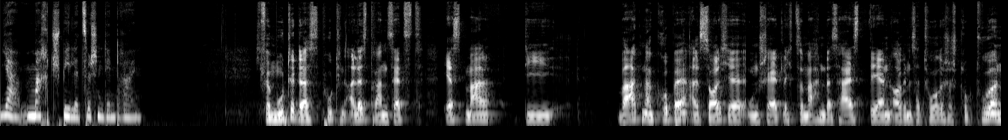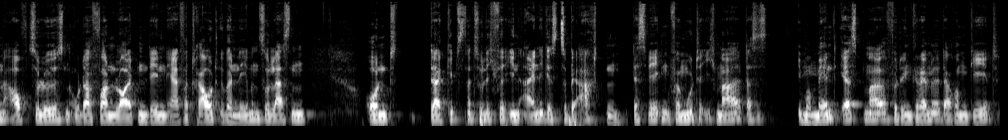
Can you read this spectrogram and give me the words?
ja, Machtspiele zwischen den dreien? Ich vermute, dass Putin alles dran setzt, erstmal die Wagner-Gruppe als solche unschädlich zu machen, das heißt, deren organisatorische Strukturen aufzulösen oder von Leuten, denen er vertraut, übernehmen zu lassen. Und da gibt's natürlich für ihn einiges zu beachten. Deswegen vermute ich mal, dass es im Moment erstmal für den Kreml darum geht,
